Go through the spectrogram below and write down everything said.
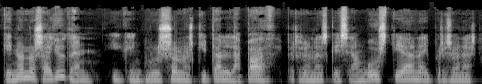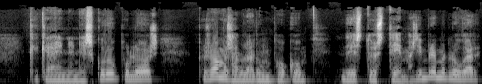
que no nos ayudan y que incluso nos quitan la paz. Hay personas que se angustian, hay personas que caen en escrúpulos. Pues vamos a hablar un poco de estos temas. Y en primer lugar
